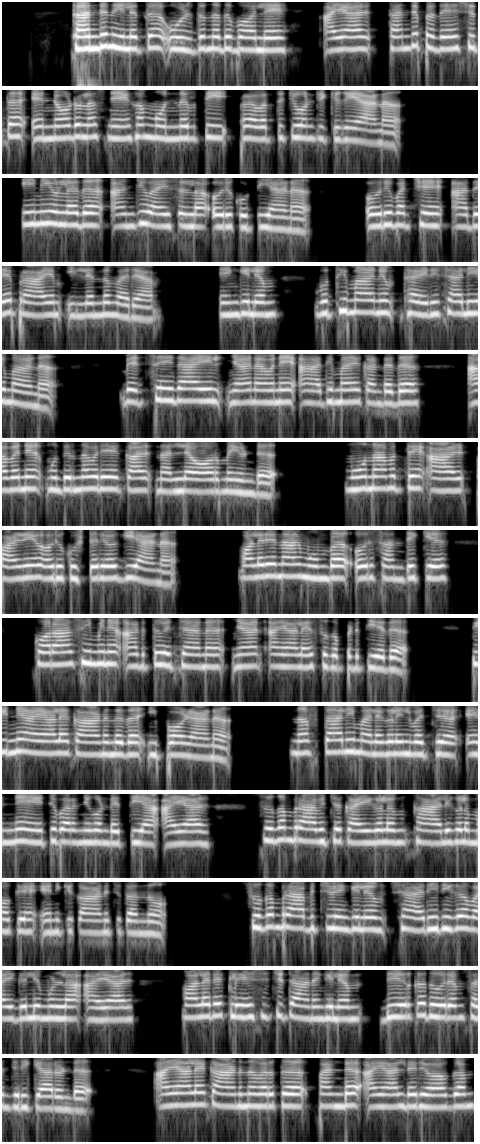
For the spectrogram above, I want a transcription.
തന്റെ നിലത്ത് ഉഴുതുന്നത് പോലെ അയാൾ തന്റെ പ്രദേശത്ത് എന്നോടുള്ള സ്നേഹം മുൻനിർത്തി പ്രവർത്തിച്ചുകൊണ്ടിരിക്കുകയാണ്. ഇനിയുള്ളത് അഞ്ചു വയസ്സുള്ള ഒരു കുട്ടിയാണ്. ഒരുപക്ഷെ അതേ പ്രായം ഇല്ലെന്നും വരാം. എങ്കിലും ബുദ്ധിമാനും ധൈര്യശാലിയുമാണ്. ബെറ്റ്സൈതായിൽ ഞാൻ അവനെ ആദ്യമായി കണ്ടത് അവന് മുതിർന്നവരെക്കാൾ നല്ല ഓർമ്മയുണ്ട്. മൂന്നാമത്തെ ആൾ പഴയ ഒരു കുഷ്ഠരോഗിയാണ്. വളരെ നാൾ മുമ്പ് ഒരു സന്ധ്യയ്ക്ക് കൊറാസിമിന് അടുത്തു വെച്ചാണ് ഞാൻ അയാളെ സുഖപ്പെടുത്തിയത്. പിന്നെ അയാളെ കാണുന്നത് ഇപ്പോഴാണ്. നഫ്താലി മലകളിൽ വച്ച് എന്നെ ഏറ്റുപറഞ്ഞുകൊണ്ടെത്തിയ അയാൾ സുഖം പ്രാപിച്ച കൈകളും കാലുകളുമൊക്കെ എനിക്ക് കാണിച്ചു തന്നു. സുഖം പ്രാപിച്ചുവെങ്കിലും ശാരീരിക വൈകല്യമുള്ള അയാൾ വളരെ ക്ലേശിച്ചിട്ടാണെങ്കിലും ദീർഘദൂരം സഞ്ചരിക്കാറുണ്ട്. അയാളെ കാണുന്നവർക്ക് പണ്ട് അയാളുടെ രോഗം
